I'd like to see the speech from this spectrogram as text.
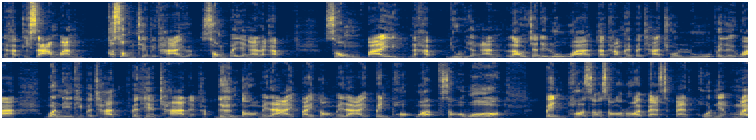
นะครับอีก 3 วันก็ส่งชื่อพิธาอยู่ส่งไปอย่างนั้นแหละครับ ส่งไปนะครับอยู่อย่างนั้นเราจะได้รู้ว่าก็ทำให้ประชาชนรู้ไปเลยว่า วันนี้ที่ประชาประเทศชาติเนี่ยครับเดินต่อไม่ได้ไปต่อไม่ได้ เป็นเพราะว่าสวเป็นเพราะสส188คนเนี่ยไม่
